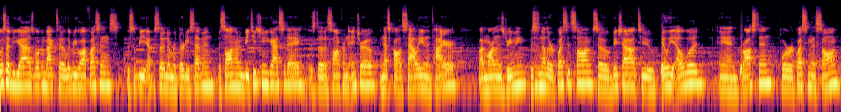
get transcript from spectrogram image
what's up you guys? Welcome back to Liberty Loft Lessons. This will be episode number 37. The song I'm gonna be teaching you guys today is the song from the intro, and that's called Sally and the Tyre by Marlins Dreaming. This is another requested song, so big shout out to Billy Elwood and Groston for requesting this song.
